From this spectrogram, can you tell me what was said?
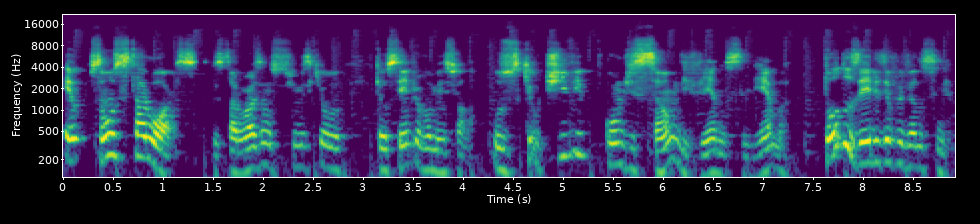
eu, são os Star Wars. Os Star Wars são os filmes que eu, que eu sempre vou mencionar. Os que eu tive condição de ver no cinema, todos eles eu fui ver no cinema.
